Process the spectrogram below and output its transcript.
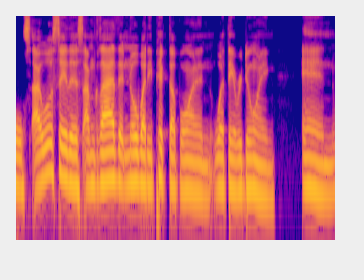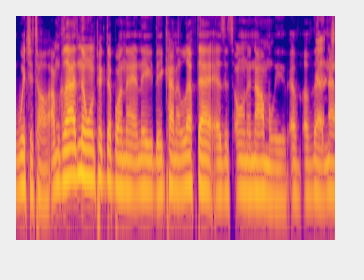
this. I will say this. I'm glad that nobody picked up on what they were doing in Wichita. I'm glad no one picked up on that and they they kind of left that as its own anomaly of, of that night.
